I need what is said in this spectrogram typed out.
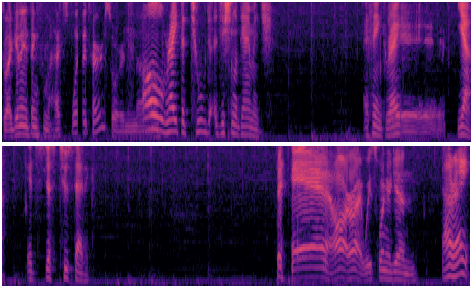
Do I get anything from Hexblade curse or no? Oh, right, the two additional damage. I think, right? Yeah. Yeah, it's just two static. Yeah. All right, we swing again. All right,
